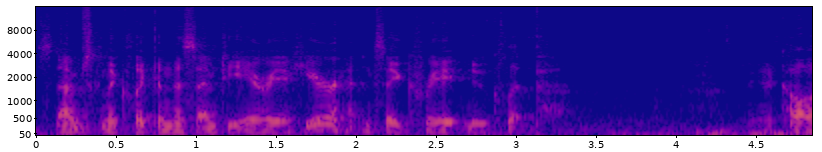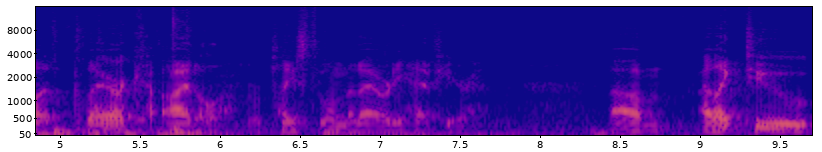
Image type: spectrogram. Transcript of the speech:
So now I'm just going to click in this empty area here and say create new clip. I'm going to call it Cleric Idle, replace the one that I already have here. Um, I like to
